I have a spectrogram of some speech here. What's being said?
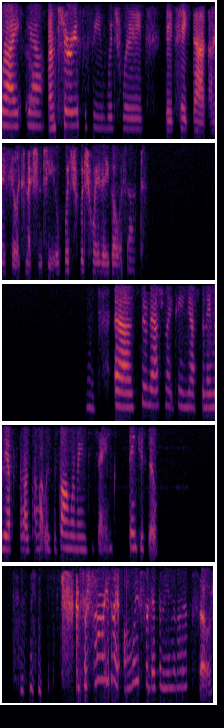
Right, So yeah. I'm curious to see which way they take that I feel a connection to you. Which which way they go with that. Hmm. And Sue Nash 19, yes, the name of the episode I was talking about was The Song Remains the Same. Thank you, Sue. And for some reason I always forget the name of that episode.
